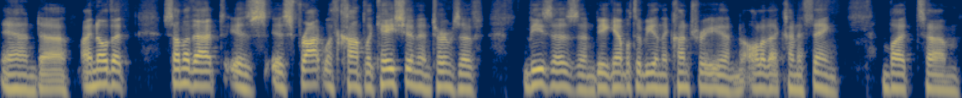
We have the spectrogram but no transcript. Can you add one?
And uh, I know that some of that is is fraught with complication in terms of visas and being able to be in the country and all of that kind of thing. But um,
